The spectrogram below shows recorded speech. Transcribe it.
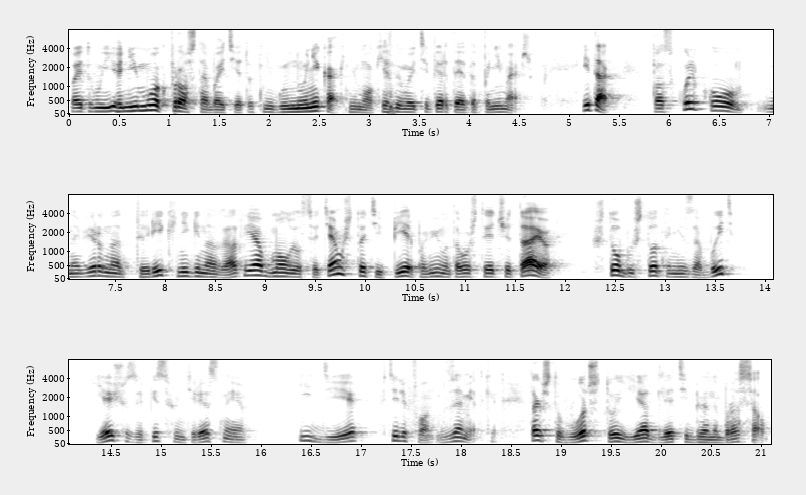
Поэтому я не мог просто обойти эту книгу, ну никак не мог. Я думаю, теперь ты это понимаешь. Итак, Поскольку, наверное, три книги назад я обмолвился тем, что теперь, помимо того, что я читаю, чтобы что-то не забыть, я еще записываю интересные идеи в телефон, в заметки. Так что вот что я для тебя набросал.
